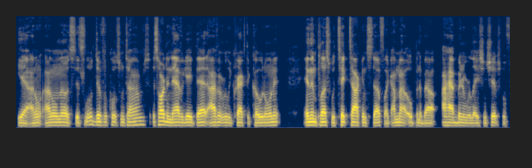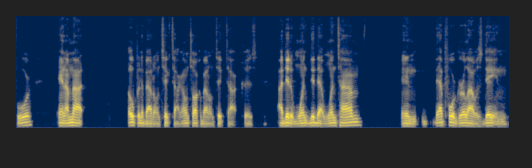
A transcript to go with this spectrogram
yeah, I don't I don't know. It's it's a little difficult sometimes. It's hard to navigate that. I haven't really cracked the code on it. And then plus with TikTok and stuff, like I'm not open about I have been in relationships before and I'm not open about on TikTok. I don't talk about on TikTok because I did it one did that one time and that poor girl I was dating,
